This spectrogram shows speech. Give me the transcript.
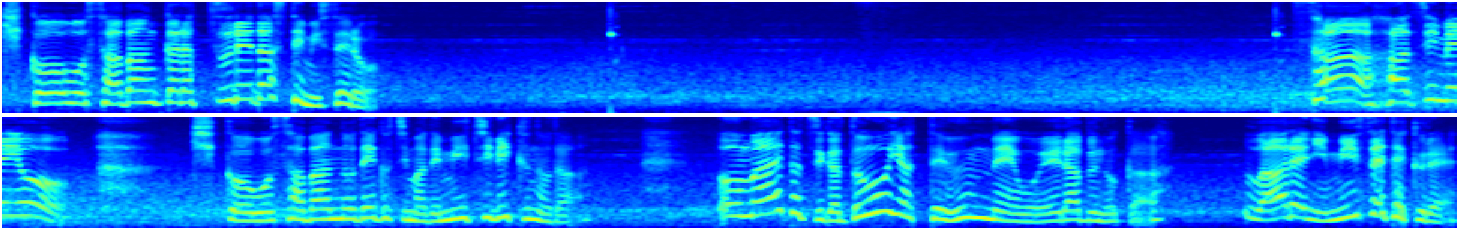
気候をサバンから連れ出してみせろ。さあ始めよう。気候をサバンの出口まで導くのだお前たちがどうやって運命を選ぶのか我に見せてくれ。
